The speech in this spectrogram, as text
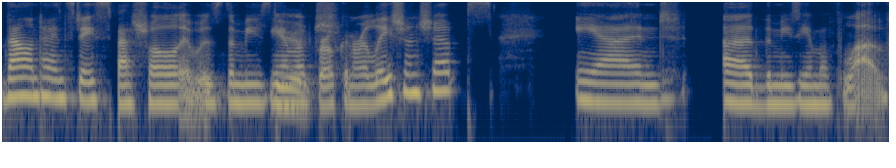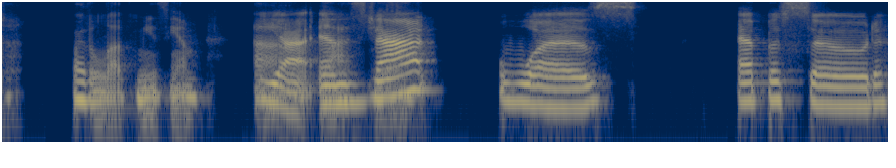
Valentine's Day special. It was the Museum of Broken Relationships and uh, the Museum of Love or the Love Museum. yeah, um, and last year. that was episode.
